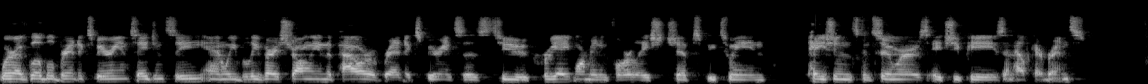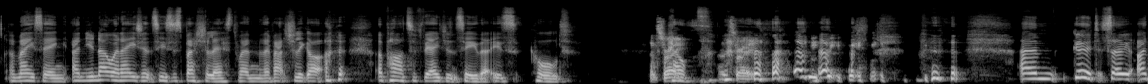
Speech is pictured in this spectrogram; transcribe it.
We're a global brand experience agency, and we believe very strongly in the power of brand experiences to create more meaningful relationships between patients, consumers, HCPs, and healthcare brands. Amazing. And you know an agency is a specialist when they've actually got a part of the agency that is called that's right. Health. That's right. um, good. So I,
